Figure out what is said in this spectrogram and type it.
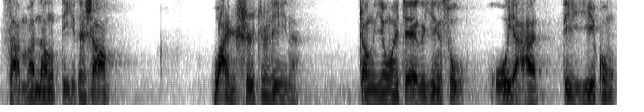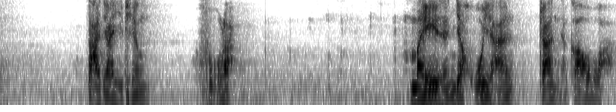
怎么能抵得上万世之力呢？”正因为这个因素，胡衍第一功。大家一听，服了。没人家胡延站得高啊！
